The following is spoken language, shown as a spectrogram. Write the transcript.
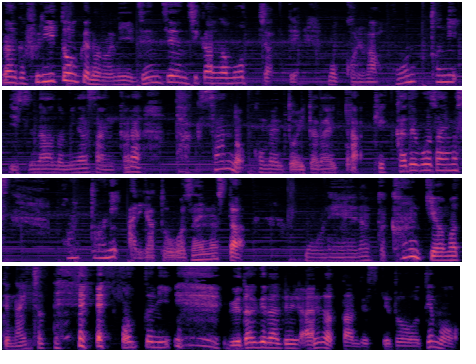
なんかフリートークなのに全然時間が持っちゃって、もうこれは本当にリスナーの皆さんからたくさんのコメントをいただいた結果でございます。本当にありがとうございました。もうね、なんか感極まって泣いちゃって、本当にグダグダであれだったんですけど、でも、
